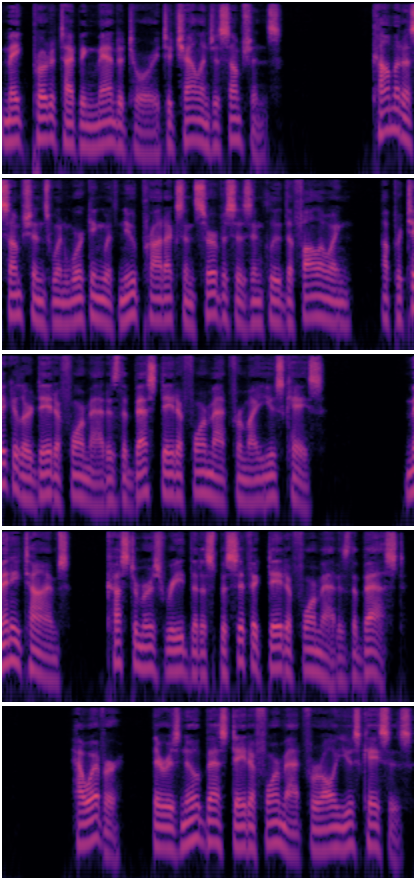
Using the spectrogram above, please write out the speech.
Make prototyping mandatory to challenge assumptions. Common assumptions when working with new products and services include the following A particular data format is the best data format for my use case. Many times, customers read that a specific data format is the best. However, there is no best data format for all use cases.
